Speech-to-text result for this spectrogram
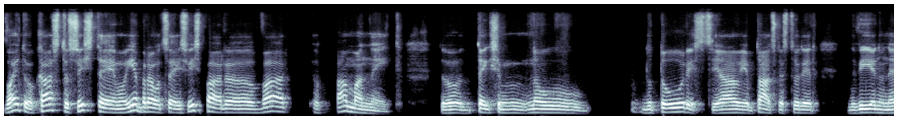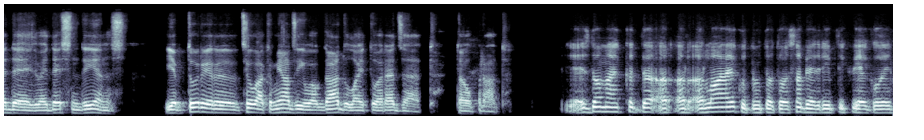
Vai to kastu sistēmu iebraucējs vispār uh, var pamanīt? Teiksim, nu, nu, turists, jā, jeb tāds, kas tur ir vienu nedēļu vai desmit dienas, jeb tur ir cilvēkam jādzīvo gadu, lai to redzētu, tavuprāt? Es domāju, ka ar, ar, ar laiku nu, to, to sabiedrību tik viegli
